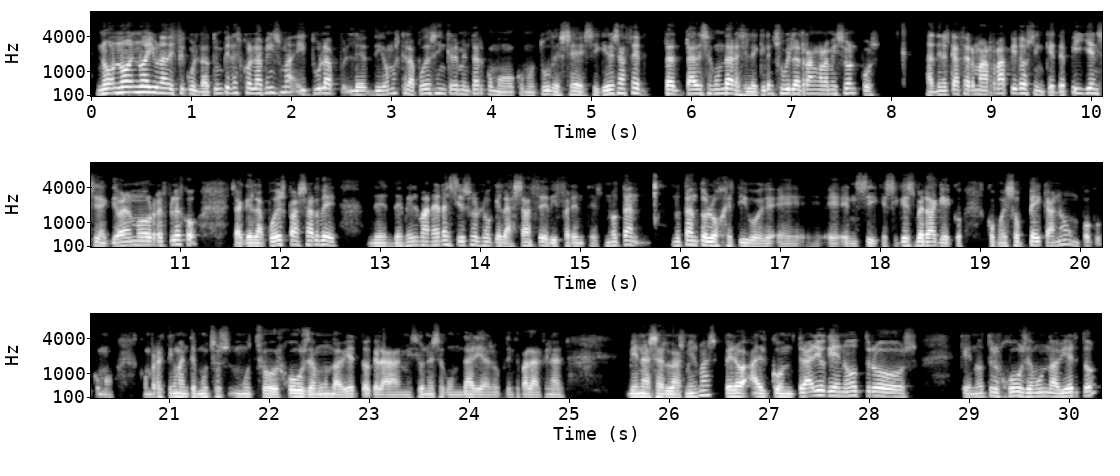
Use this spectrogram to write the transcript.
no, no, no hay una dificultad. Tú empiezas con la misma y tú la, le- digamos que la puedes incrementar como, como tú desees. Si quieres hacer tal- tales secundarias, si le quieres subir el rango a la misión, pues la tienes que hacer más rápido, sin que te pillen, sin activar el modo reflejo. O sea que la puedes pasar de, de, de mil maneras y eso es lo que las hace diferentes. No tan, no tanto el objetivo eh, eh, en sí, que sí que es verdad que co- como eso peca, ¿no? Un poco como con prácticamente muchos, muchos juegos de mundo abierto, que las misiones secundarias o principales al final vienen a ser las mismas, pero al contrario que en otros, que en otros juegos de mundo abierto,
